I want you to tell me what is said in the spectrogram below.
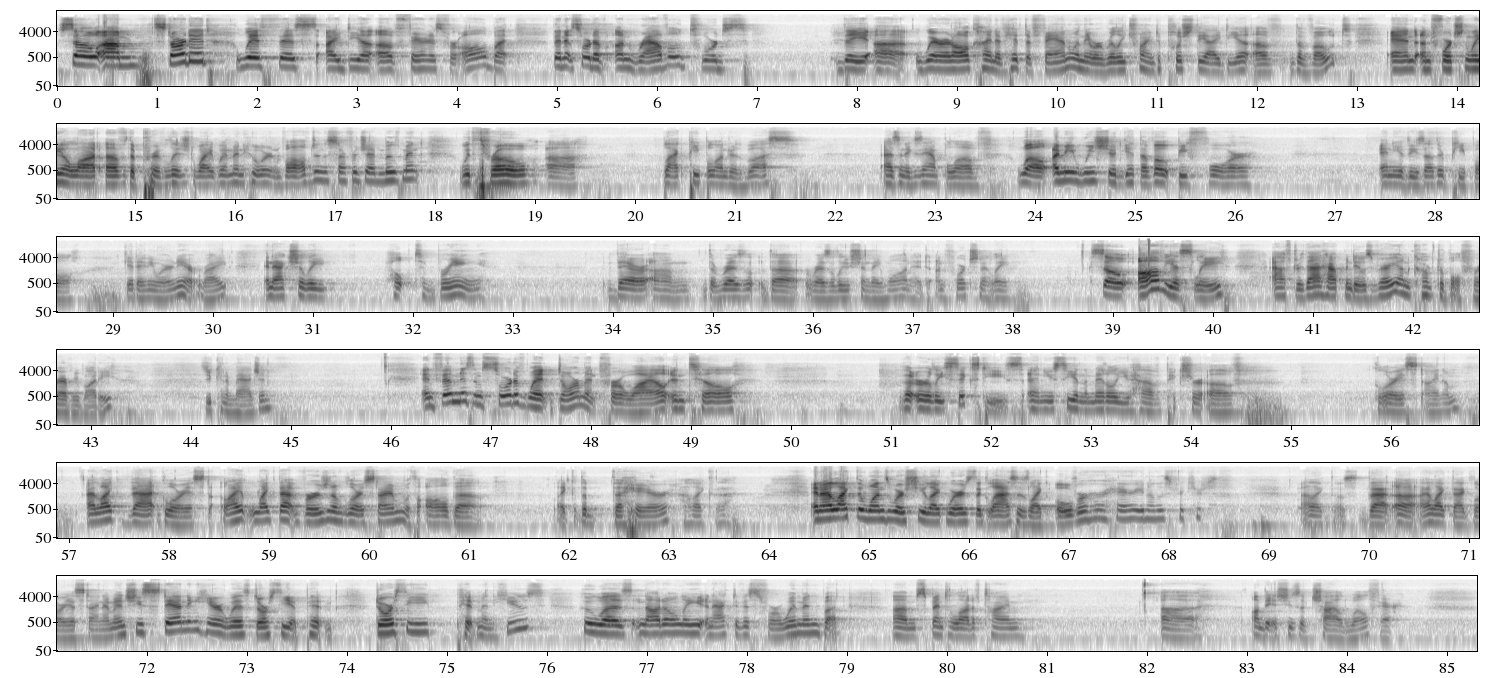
So um, started with this idea of fairness for all, but then it sort of unraveled towards the uh, where it all kind of hit the fan when they were really trying to push the idea of the vote. And unfortunately, a lot of the privileged white women who were involved in the suffragette movement would throw uh, black people under the bus as an example of, well, I mean, we should get the vote before any of these other people get anywhere near, right? And actually help to bring their um, the, res- the resolution they wanted, unfortunately. So obviously, after that happened, it was very uncomfortable for everybody, as you can imagine. And feminism sort of went dormant for a while until the early 60s. And you see in the middle, you have a picture of Gloria Steinem. I like that Gloria. St- I like that version of Gloria Steinem with all the, like the the hair. I like that, and I like the ones where she like wears the glasses like over her hair. You know those pictures. I like those. That uh, I like that Gloria Steinem, and she's standing here with Dorothea Pitt, Dorothy Pitman Hughes, who was not only an activist for women but um, spent a lot of time uh, on the issues of child welfare,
